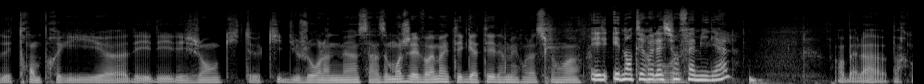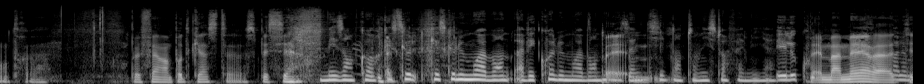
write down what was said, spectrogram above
des tromperies, des, des, des, gens qui te quittent du jour au lendemain. Ça, moi j'ai vraiment été gâté dans mes relations. Et, et, dans tes relations familiales? Oh ben là par contre peut faire un podcast spécial. Mais encore, qu'est-ce que, qu'est-ce que le mot abandon, avec quoi le mot abandon ben, résonne-t-il dans ton histoire familiale? Et le coup Ma mère, oh,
